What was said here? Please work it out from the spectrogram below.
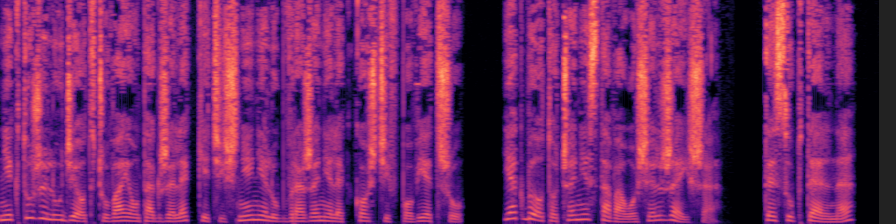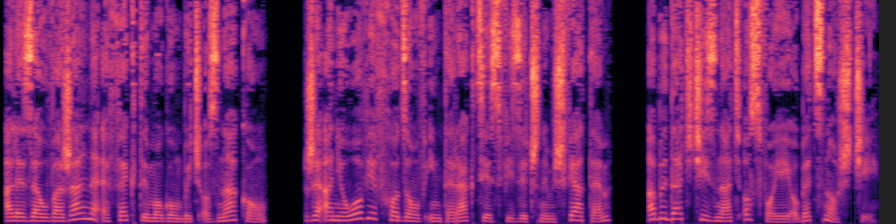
niektórzy ludzie odczuwają także lekkie ciśnienie lub wrażenie lekkości w powietrzu, jakby otoczenie stawało się lżejsze. Te subtelne, ale zauważalne efekty mogą być oznaką, że aniołowie wchodzą w interakcję z fizycznym światem, aby dać Ci znać o swojej obecności.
